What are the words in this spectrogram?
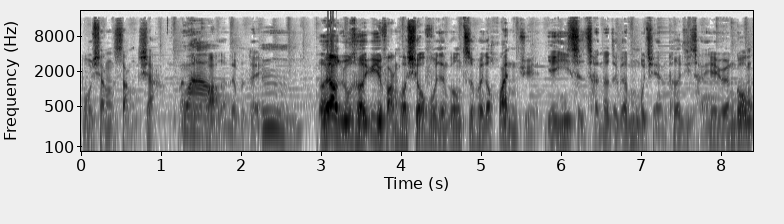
不相上下，蛮可怕的，Wow. 对不对？嗯。而要如何预防或修复人工智慧的幻觉，也因此成了这个目前科技产业员工、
